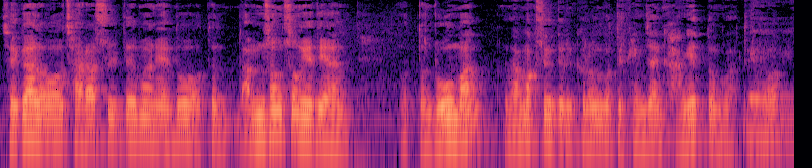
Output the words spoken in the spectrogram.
제가 어, 자랐을 때만 해도 어떤 남성성에 대한 어떤 로망 남학생들은 그런 것들이 굉장히 강했던 것 같아요. 네.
